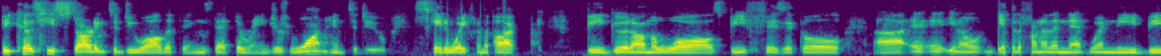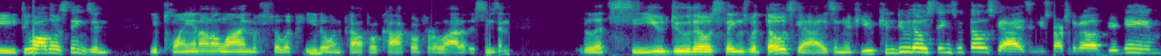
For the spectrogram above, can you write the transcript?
because he's starting to do all the things that the Rangers want him to do: skate away from the puck, be good on the walls, be physical, uh, and, and, you know, get to the front of the net when need be, do all those things. And you're playing on a line with mm-hmm. Filip Chytil and Kaapo Kakko for a lot of the season let's see you do those things with those guys. And if you can do those things with those guys and you start to develop your game,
